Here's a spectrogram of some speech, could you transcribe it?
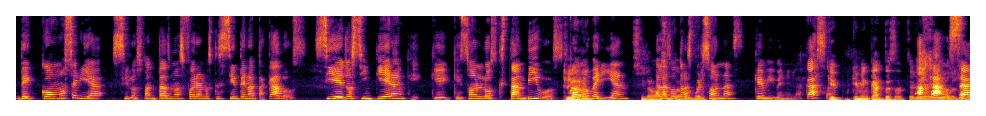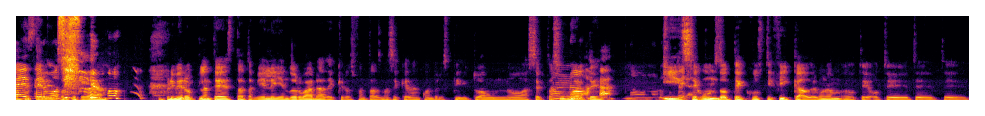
De cómo sería si los fantasmas fueran los que se sienten atacados, si ellos sintieran que, que- que son los que están vivos, Claro. cómo verían Si no, a las otras muerto. personas que viven en la casa. Que, que me encanta esa teoría. Ajá, yo, o sea, es porque- porque te da- hermosísimo. Primero plantea esta también leyenda urbana de que los fantasmas se quedan cuando el espíritu aún no acepta su no, muerte. ajá, no, no lo y supera, segundo, te justifica o de alguna o te, o te, te- te-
